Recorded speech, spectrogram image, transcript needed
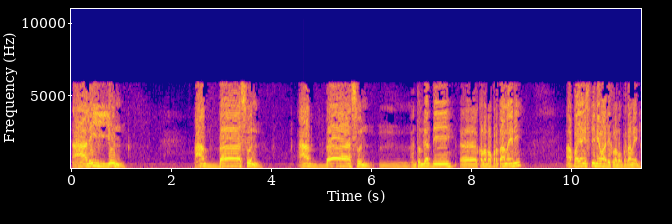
Aliyun. Abbasun Abbasun. Hmm. Antum lihat di eh, kelompok pertama ini? Apa yang istimewa di kelompok pertama ini?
